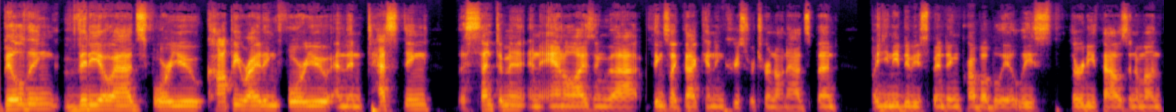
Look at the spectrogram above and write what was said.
building video ads for you copywriting for you and then testing the sentiment and analyzing that things like that can increase return on ad spend but you need to be spending probably at least 30,000 a month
